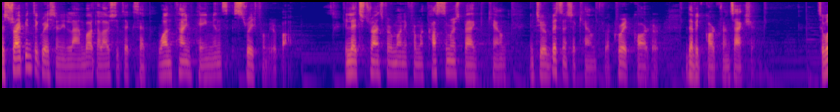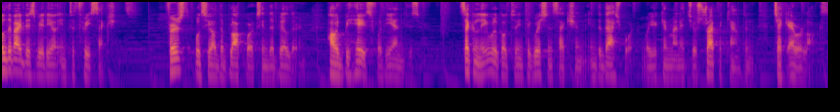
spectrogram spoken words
The Stripe integration in Landbot allows you to accept one-time payments straight from your bot. It lets you transfer money from a customer's bank account into your business account through a credit card or debit card transaction. So we'll divide this video into three sections. First, we'll see how the block works in the builder and how it behaves for the end user. Secondly, we'll go to the integration section in the dashboard where you can manage your Stripe account and check error logs.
